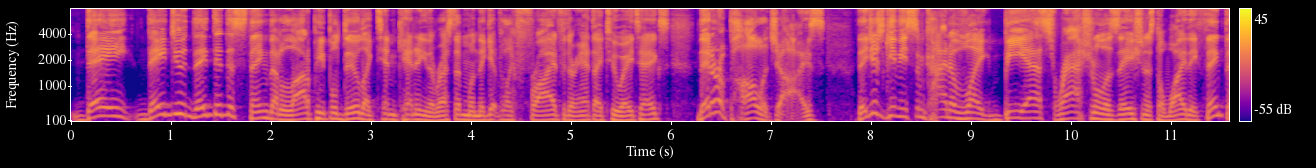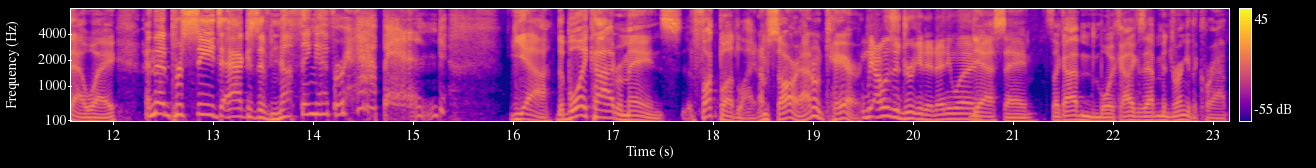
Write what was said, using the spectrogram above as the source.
they they do they did this thing that a lot of people do, like Tim Kennedy and the rest of them, when they get like fried for their anti two A takes. They don't apologize. They just give you some kind of like BS rationalization as to why they think that way, and then proceed to act as if nothing ever happened. Yeah, the boycott remains. Fuck Bud Light. I'm sorry. I don't care. I mean, I wasn't drinking it anyway. Yeah, same. It's like I haven't been boycotted because I haven't been drinking the crap.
